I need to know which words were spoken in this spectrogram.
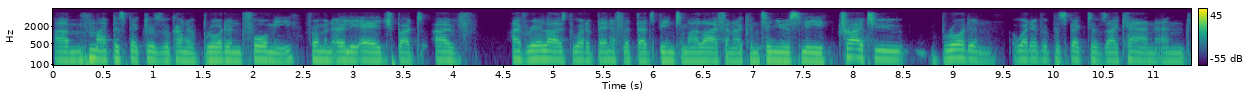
um, my perspectives were kind of broadened for me from an early age, but I've I've realized what a benefit that's been to my life, and I continuously try to broaden whatever perspectives I can and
